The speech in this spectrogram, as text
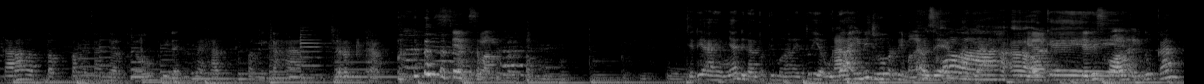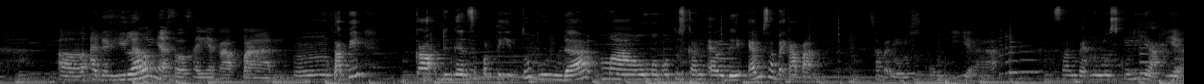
Karena tetap pernikahan jarak jauh tidak sesehat pernikahan jarak dekat yang selalu bertemu. Begitu. Jadi akhirnya dengan pertimbangan itu ya karena udah ini juga pertimbangan LDM sekolah aja. Ah, Ya, Oke. jadi sekolah itu kan eh, ada hilalnya selesainya kapan Hmm, tapi kalau dengan seperti itu Bunda mau memutuskan LDM sampai kapan? sampai lulus kuliah Sampai lulus kuliah. iya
